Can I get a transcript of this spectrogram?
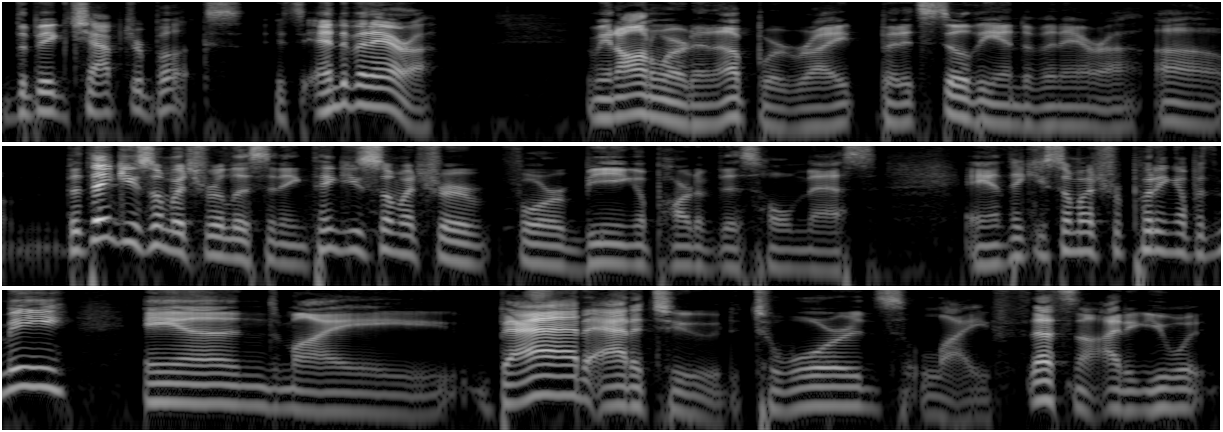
the big chapter books. It's the end of an era. I mean, onward and upward, right? But it's still the end of an era. Um, but thank you so much for listening. Thank you so much for for being a part of this whole mess, and thank you so much for putting up with me and my bad attitude towards life. That's not I you would.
